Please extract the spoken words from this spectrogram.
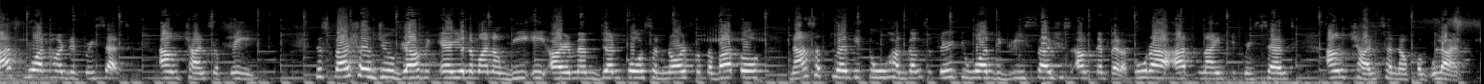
at 100% ang chance of rain. Sa Special Geographic Area naman ng BARMM dyan po sa North Cotabato, nasa 22 hanggang sa 31 degrees Celsius ang temperatura at 90% ang tsansa ng pag-ulan.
